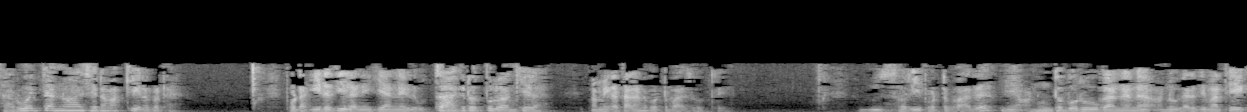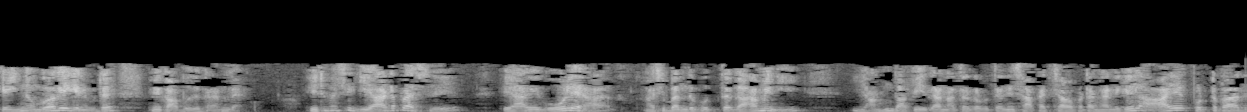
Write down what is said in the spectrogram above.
සරුවච්චන් වහන්සේ නමක් කියනකොට පොඩක් ඉඩ තියලානේ කියන්නේ උත්සාහ කරොත් පුළුවන් කියලා. මම මේ කතා කරන්නේ පොට්ටපාද සූත්‍රය. සෝරි පොට්ටපාද මේ අනුන්ට බොරු ගන්නන අනු වැරදි මතයක ඉන්න උඹ වගේ කෙනෙකුට මේක ආපෝද කරන්න බෑ. ඊට පස්සේ ගියාට පස්සේ එයාගේ ගෝලයා අශිබන්ද පුත්ත ගාමිනී යම් අපි ඉඳන් නතර කරපුතනේ සාකච්ඡාව පටන් ගන්න කියලා ආයේ පොට්ටපාද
